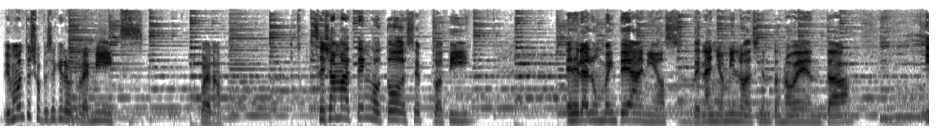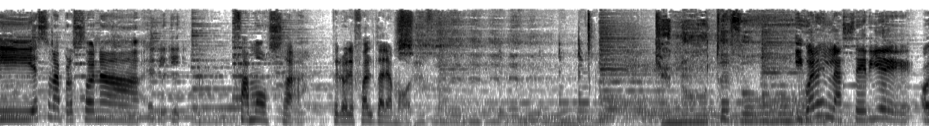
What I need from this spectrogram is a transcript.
De momento yo pensé que era un remix. Bueno, se llama Tengo todo excepto a ti. Es del álbum 20 años, del año 1990. Y es una persona eh, famosa, pero le falta el amor. Que no te voy. Igual en la serie, o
